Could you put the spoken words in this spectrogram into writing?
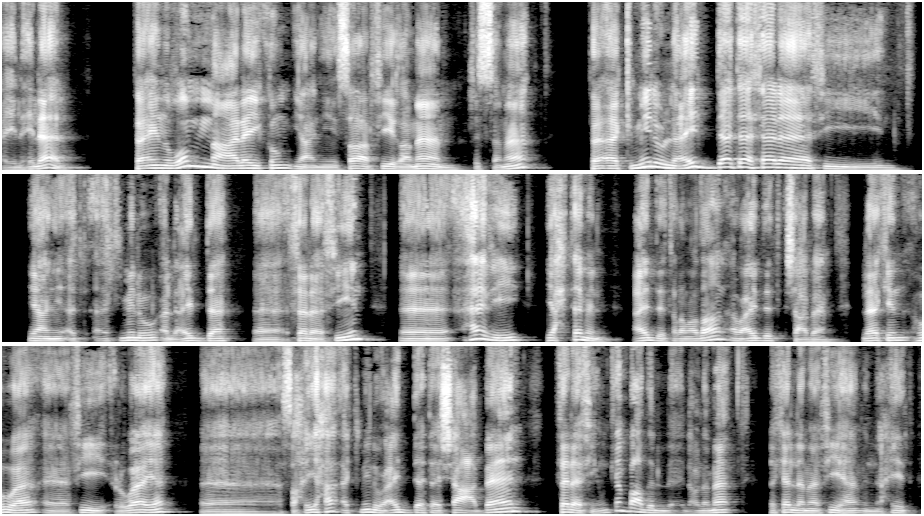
أي الهلال. فإن غم عليكم يعني صار في غمام في السماء فأكملوا العدة ثلاثين. يعني أكملوا العدة آه ثلاثين. آه هذه يحتمل عدة رمضان أو عدة شعبان. لكن هو آه في رواية صحيحة أكملوا عدة شعبان ثلاثين. كان بعض العلماء تكلم فيها من ناحية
